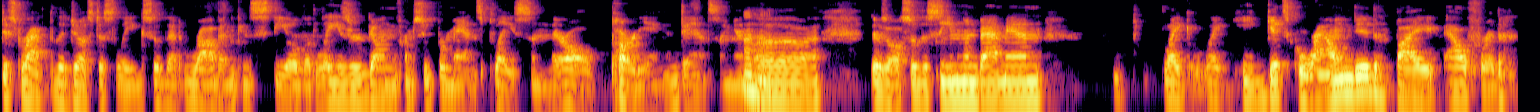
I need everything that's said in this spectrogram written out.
distract the Justice League so that Robin can steal the laser gun from Superman's place, and they're all partying and dancing. And Mhm. uh, there's also the scene when Batman, like, like he gets grounded by Alfred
